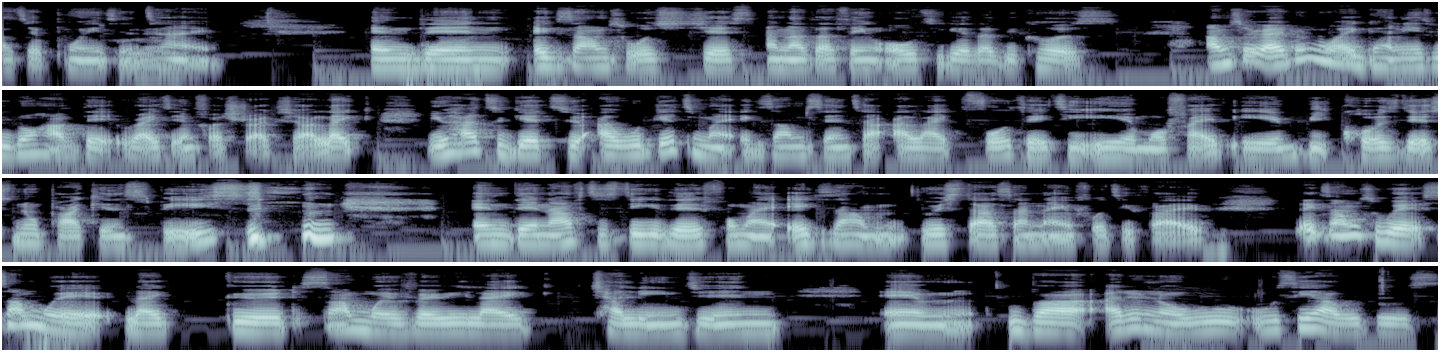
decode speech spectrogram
at a point in time. And then exams was just another thing altogether because I'm sorry, I don't know why Ghanaians we don't have the right infrastructure. Like you had to get to I would get to my exam center at like 4:30 a.m. or 5 a.m. because there's no parking space. and then I have to stay there for my exam, which starts at 9:45. The exams were some were like good, some were very like challenging. Um, but I don't know. We'll, we'll see how it goes.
